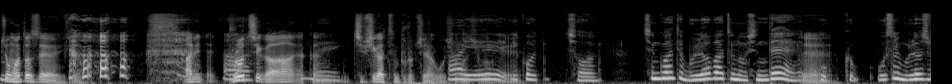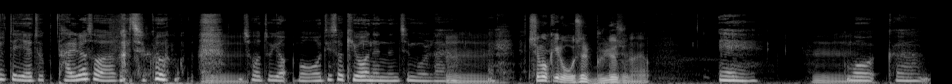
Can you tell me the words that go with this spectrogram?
좀 뭐. 어떠세요, 이제? 아니, 브로치가 약간 네. 집시 같은 브로치라고 아, 오셔가지고. 예. 예. 이거 저 친구한테 물려받은 옷인데 네. 그, 그 옷을 물려줄 때 얘도 달려서 와가지고 음, 저도 여- 뭐 어디서 기원했는지 몰라요. 음. 네. 친구끼리 옷을 물려주나요? 예. 음. 뭐 그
